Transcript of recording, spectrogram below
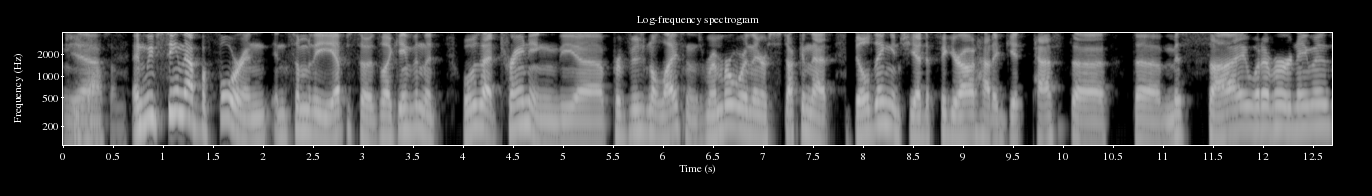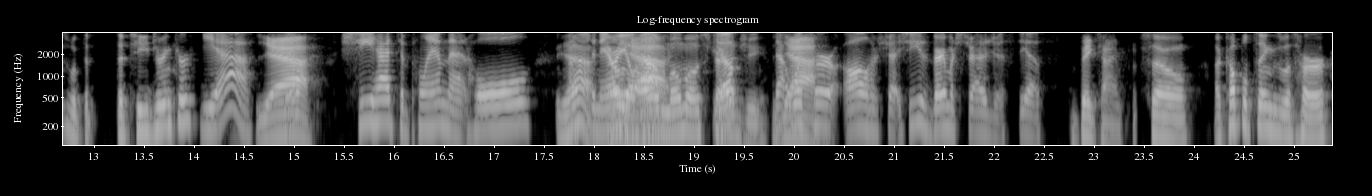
She's Yeah. awesome. And we've seen that before in in some of the episodes. Like even the what was that training? The uh, provisional license. Remember when they were stuck in that building and she had to figure out how to get past the the Miss Sai, whatever her name is, with the the tea drinker. Yeah. Yeah. She had to plan that whole Yeah, scenario that was all out. Momo's strategy. that Yeah. was her all her strategy. She is very much strategist, yes. Big time. So a couple things with her.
